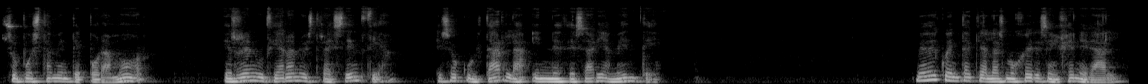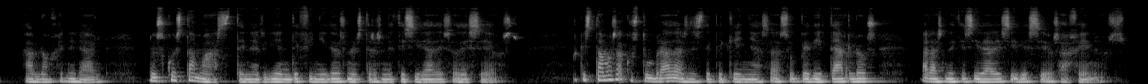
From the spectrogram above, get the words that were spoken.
supuestamente por amor, es renunciar a nuestra esencia, es ocultarla innecesariamente. Me doy cuenta que a las mujeres en general, hablo en general, nos cuesta más tener bien definidos nuestras necesidades o deseos, porque estamos acostumbradas desde pequeñas a supeditarlos a las necesidades y deseos ajenos.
